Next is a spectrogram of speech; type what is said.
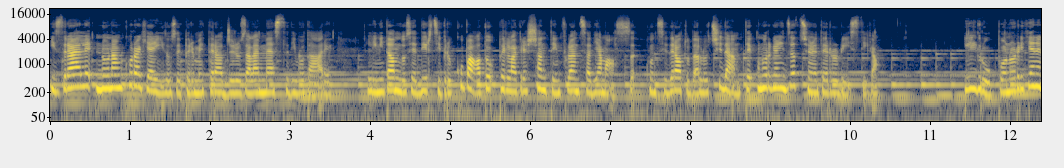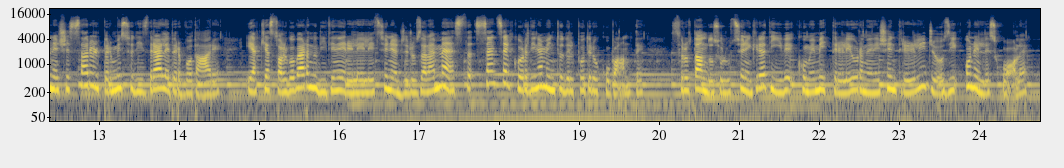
Israele non ha ancora chiarito se permetterà a Gerusalemme Est di votare, limitandosi a dirsi preoccupato per la crescente influenza di Hamas, considerato dall'Occidente un'organizzazione terroristica. Il gruppo non ritiene necessario il permesso di Israele per votare e ha chiesto al governo di tenere le elezioni a Gerusalemme Est senza il coordinamento del potere occupante, sfruttando soluzioni creative come mettere le urne nei centri religiosi o nelle scuole.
